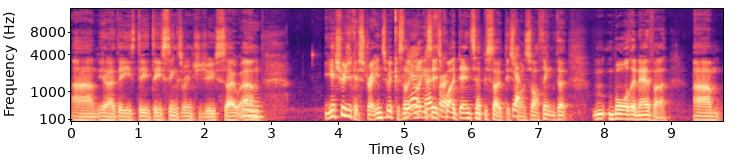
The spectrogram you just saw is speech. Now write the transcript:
um, you know these, these these things are introduced. So. Um, Yeah, should we just get straight into it? Because, like, Mm. Yeah, like you say, it's for quite it. a dense episode. This Yeah. one, so I think that m- more than ever, um,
